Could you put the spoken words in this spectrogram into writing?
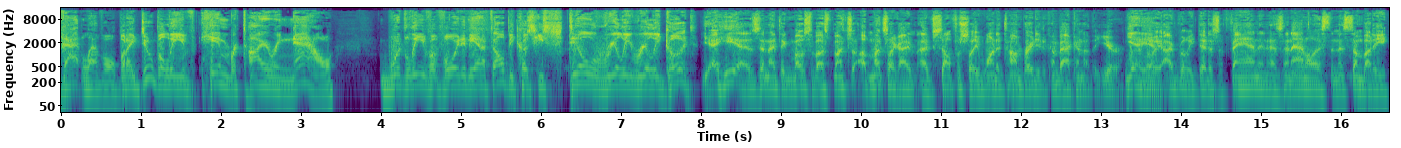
that level, but I do believe him retiring now would leave a void in the NFL because he's still really, really good. Yeah, he is, and I think most of us, much uh, much like I, I've selfishly wanted Tom Brady to come back another year. Yeah, I yeah. really, I really did as a fan and as an analyst and as somebody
